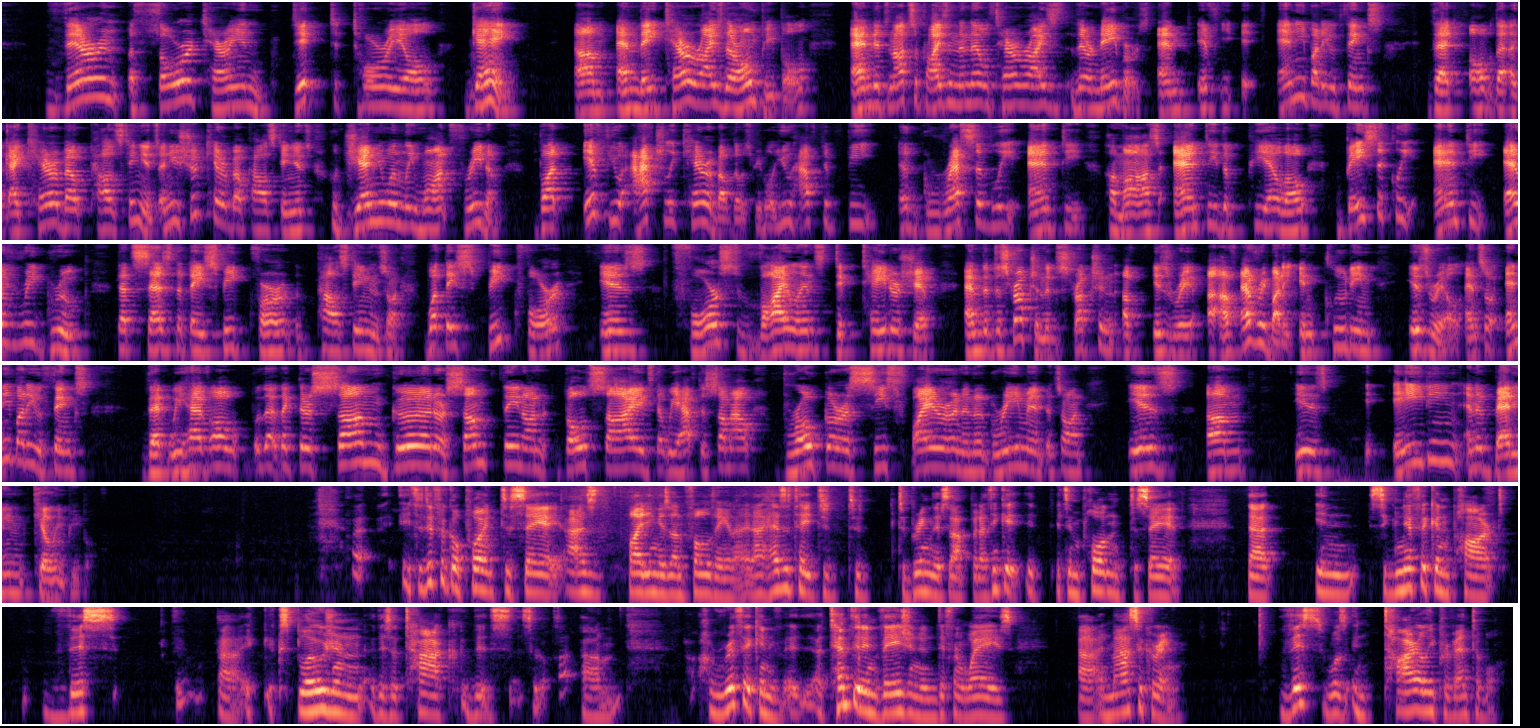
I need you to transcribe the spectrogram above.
they're an authoritarian dictatorial gang. Um, and they terrorize their own people. And it's not surprising then they'll terrorize their neighbors. And if anybody who thinks that oh that like I care about Palestinians and you should care about Palestinians who genuinely want freedom but if you actually care about those people you have to be aggressively anti Hamas anti the PLO basically anti every group that says that they speak for Palestinians or what they speak for is force, violence dictatorship and the destruction, the destruction of Israel, of everybody, including Israel. And so anybody who thinks that we have, oh, that like there's some good or something on both sides that we have to somehow broker a ceasefire and an agreement and so on, is um, is aiding and abetting killing people. Uh, it's a difficult point to say as fighting is unfolding, and I, and I hesitate to, to to bring this up, but I think it, it, it's important to say it that in significant part, this uh, explosion, this attack, this sort of, um, horrific inv- attempted invasion in different ways uh, and massacring, this was entirely preventable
